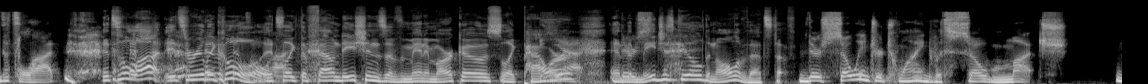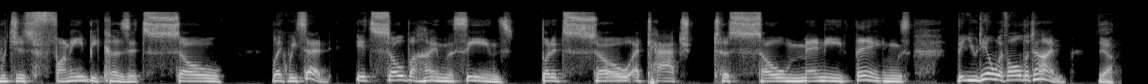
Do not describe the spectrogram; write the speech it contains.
That's a lot. It's a lot. It's really cool. It's like the foundations of Mannimarco's like power Yeah, and the Mages Guild and all of that stuff. They're so intertwined with so much, which is funny because it's so, like we said, it's so behind the scenes, but it's so attached to so many things that you deal with all the time. Yeah.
